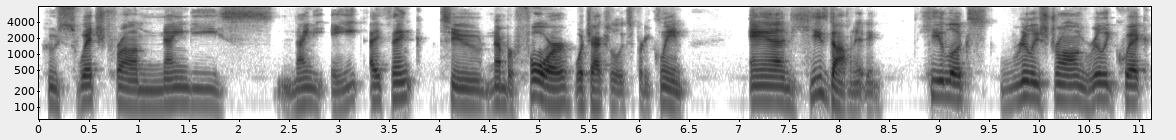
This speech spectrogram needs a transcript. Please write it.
who switched from 90, 98, I think, to number four, which actually looks pretty clean. And he's dominating. He looks really strong, really quick.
